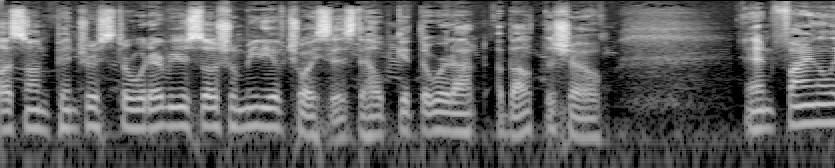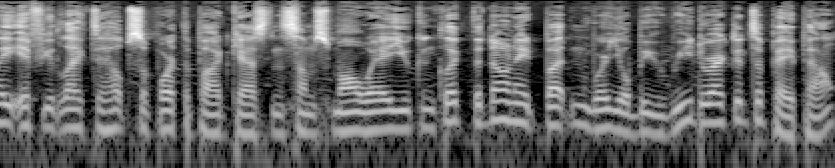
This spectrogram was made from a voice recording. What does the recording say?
on Pinterest, or whatever your social media of choice is to help get the word out about the show. And finally, if you'd like to help support the podcast in some small way, you can click the donate button where you'll be redirected to PayPal.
